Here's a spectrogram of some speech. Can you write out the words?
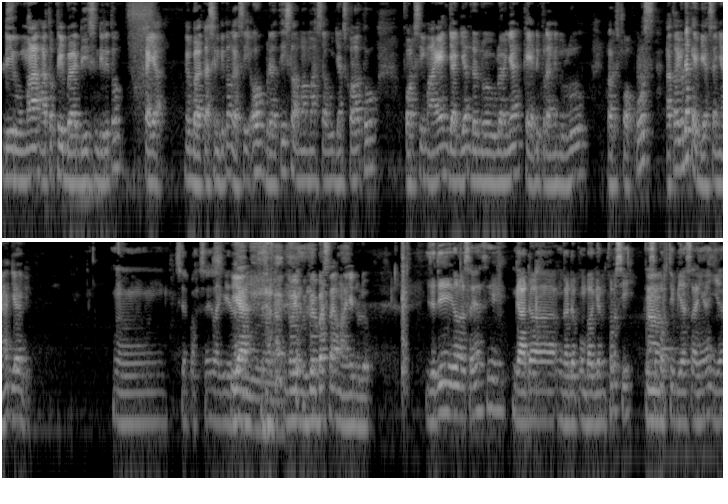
di rumah atau pribadi sendiri tuh kayak ngebatasin gitu nggak sih? Oh berarti selama masa ujian sekolah tuh porsi main jajan dan dua bulannya kayak dikurangin dulu harus fokus atau ya udah kayak biasanya aja gitu Hmm, siapa saya lagi ya? Iya, gue bebas lah mana aja dulu. Jadi kalau saya sih nggak ada nggak ada pembagian porsi, ya Hmm. seperti biasanya aja.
